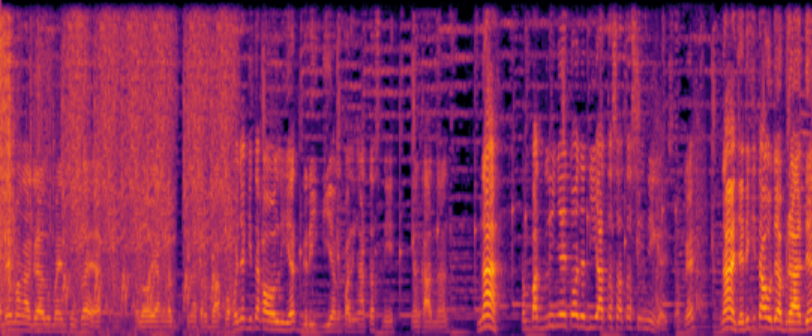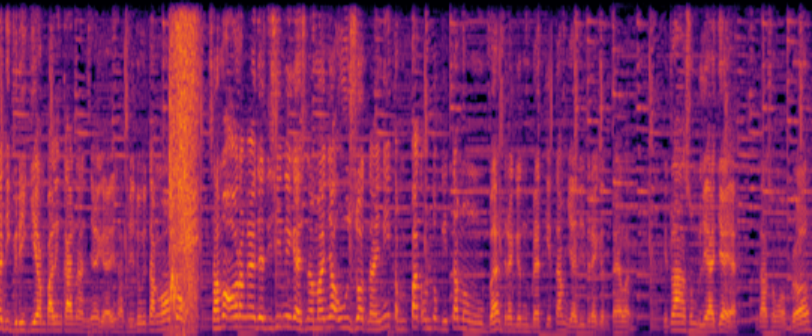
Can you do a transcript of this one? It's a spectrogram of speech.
Karena emang agak lumayan susah ya. Kalau yang nggak terbang. Pokoknya kita kalau lihat gerigi yang paling atas nih, yang kanan. Nah Tempat belinya itu ada di atas-atas ini guys, oke? Okay? Nah, jadi kita udah berada di gerigi yang paling kanannya guys. Habis itu kita ngomong sama orang yang ada di sini guys, namanya Uzot. Nah, ini tempat untuk kita mengubah Dragon Bread kita menjadi Dragon Talent. Kita langsung beli aja ya. Kita langsung ngobrol.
